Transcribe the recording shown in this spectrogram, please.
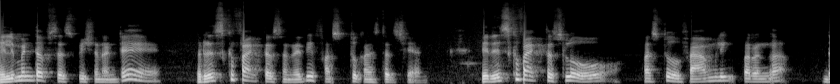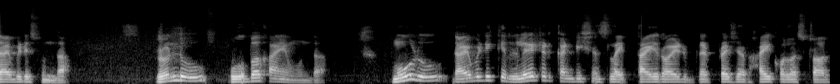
ఎలిమెంట్ ఆఫ్ సస్పిషన్ అంటే రిస్క్ ఫ్యాక్టర్స్ అనేది ఫస్ట్ కన్సిడర్ చేయాలి. ఈ రిస్క్ ఫ్యాక్టర్స్లో ఫస్ట్ ఫ్యామిలీ పరంగా డయాబెటీస్ ఉందా? రెండు ఊబకాయం ఉందా? మూడు diabetic related conditions like thyroid blood pressure high cholesterol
